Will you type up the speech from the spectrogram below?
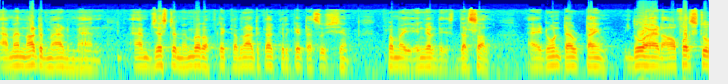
I am not a mad man I am just a member of the Karnataka cricket association from my younger days ದರ್ಸಾಲ್ I don't have time though I had offers to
